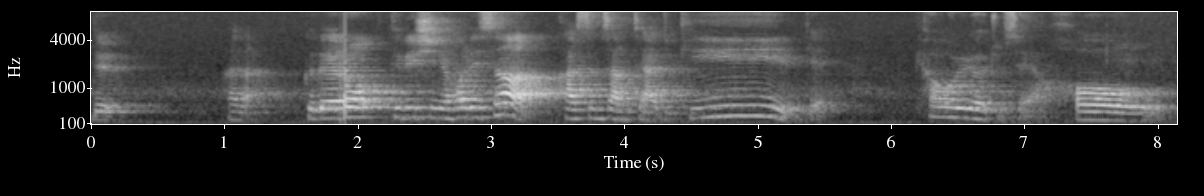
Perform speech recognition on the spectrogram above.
둘, 하나. 그대로 들이쉬며 허리선, 가슴 상체 아주 길게 펴 올려주세요. 호흡.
